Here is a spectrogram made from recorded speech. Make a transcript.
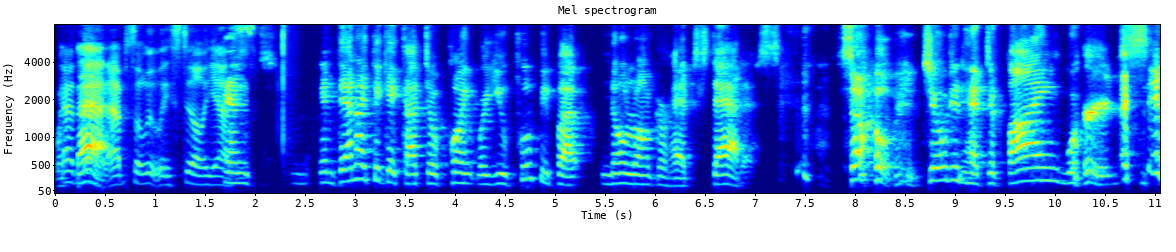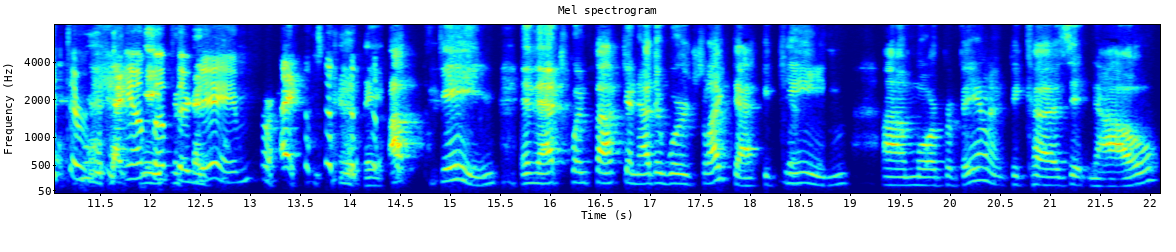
with that. that absolutely still yes And and then I think it got to a point where you poopy butt no longer had status. So children had to find words to amp up their game right. they upped the game, and that's when fuck and other words like that became um, more prevalent because it now,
